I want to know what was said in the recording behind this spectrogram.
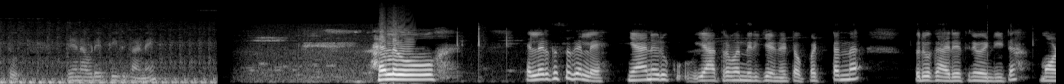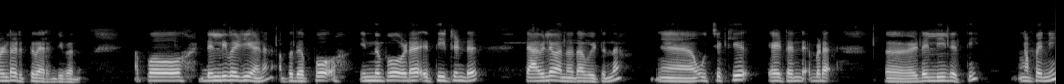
കേട്ടോ. ഞാൻ അവിടെ എത്തിയിട്ട് കാണേ. ഹലോ എല്ലാവർക്കും സുഖമല്ലേ ഞാനൊരു യാത്ര വന്നിരിക്കുകയാണ് കേട്ടോ. പെട്ടെന്ന് ഒരു കാര്യത്തിന് വേണ്ടിയിട്ട് മോളുടെ അടുത്ത് വരേണ്ടി വന്നു. അപ്പോൾ ഡൽഹി വഴിയാണ്. അപ്പോൾ ഇതിപ്പോൾ ഇന്നിപ്പോൾ ഇവിടെ എത്തിയിട്ടുണ്ട്. രാവിലെ വന്നതാണ് വീട്ടിൽ നിന്ന് ഉച്ചയ്ക്ക് ഏട്ടന്റെ ഇവിടെ ഡൽഹിയിലെത്തി. അപ്പം ഇനി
